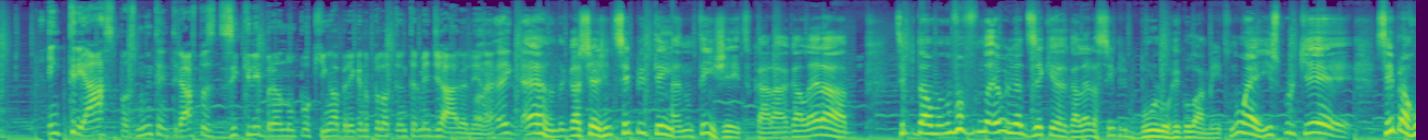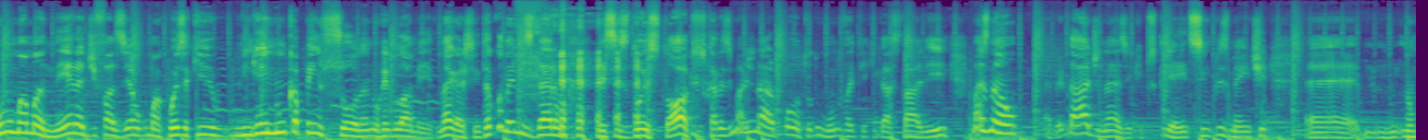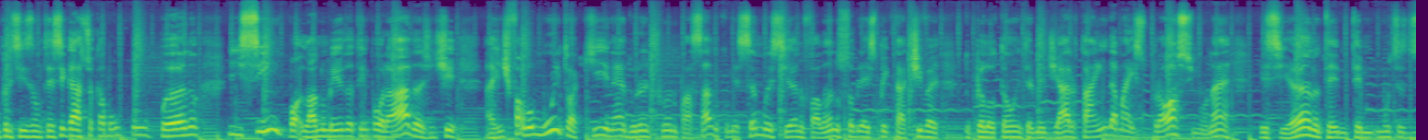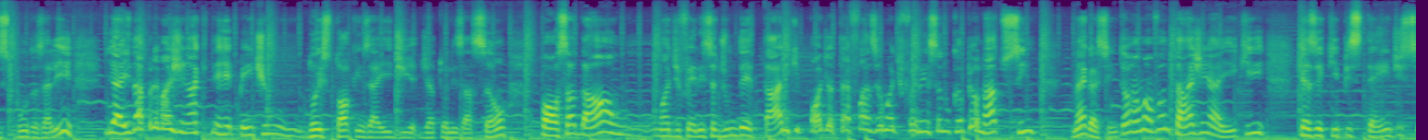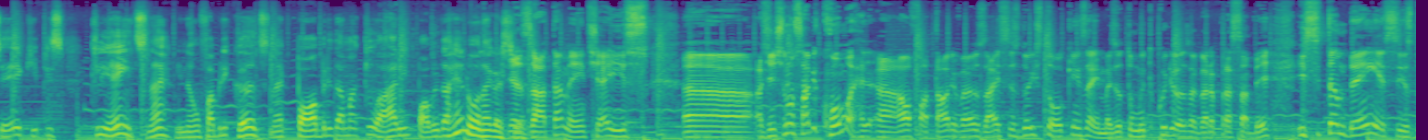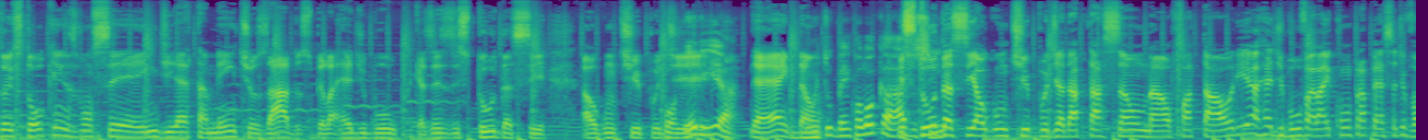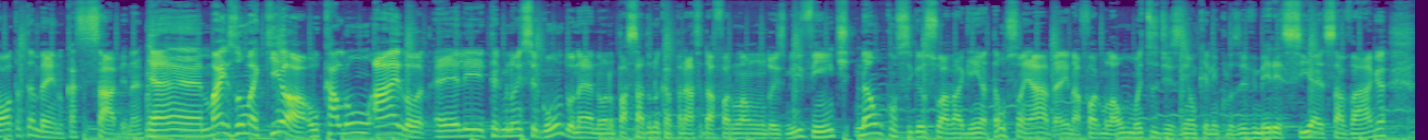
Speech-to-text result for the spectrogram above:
entre aspas, muito entre aspas, desequilibrando um pouquinho a briga no pelotão intermediário ali, né? É, é Garcia, a gente sempre tem, não tem jeito, cara. A galera sempre dá uma. Não vou, eu ia dizer que a galera sempre burla o regulamento. Não é isso, porque sempre arruma uma maneira de fazer alguma coisa que ninguém nunca pensou né, no regulamento, né, Garcia? Então, quando eles deram esses dois toques, os caras imaginaram, pô, todo mundo vai ter que gastar ali. Mas não, é verdade, né? As equipes clientes simplesmente é, não precisam ter esse gasto, acabam poupando. E sim, lá no meio da temporada, a gente, a gente falou muito aqui, né, durante o ano passado, começamos esse ano falando sobre a expectativa do pelotão intermediário intermediário tá ainda mais próximo, né? Esse ano tem, tem muitas disputas ali, e aí dá para imaginar que de repente um, dois tokens aí de, de atualização possa dar um, uma diferença de um detalhe que pode até fazer uma diferença no campeonato, sim, né, Garcia? Então é uma vantagem aí que, que as equipes têm de ser equipes clientes, né? E não fabricantes, né? Pobre da McLaren, pobre da Renault, né, Garcia? Exatamente, é isso. Uh, a gente não sabe como a AlphaTauri vai usar esses dois tokens aí, mas eu tô muito curioso agora para saber. E se também esses dois tokens vão ser indiretamente usados pela Red Bull, porque às vezes estuda-se algum tipo de. Poderia. É, então. Muito bem colocado. Estuda-se algum tipo de adaptação na AlphaTauri e a Red Bull vai lá e compra a peça de volta também, nunca se sabe, né? É, mais uma aqui, ó. O Calum Aylot, ele terminou em segundo, né, no ano passado no campeonato da Fórmula 1 2020 não conseguiu sua vaguinha tão sonhada aí na Fórmula 1. Muitos diziam que ele, inclusive, merecia essa vaga,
